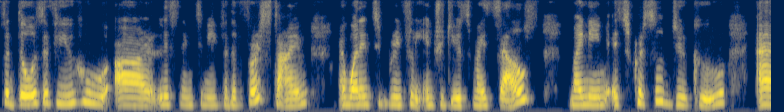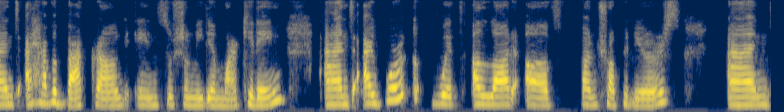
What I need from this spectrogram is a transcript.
for those of you who are listening to me for the first time, I wanted to briefly introduce myself. My name is Crystal Duku, and I have a background in social media marketing. And I work with a lot of entrepreneurs and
